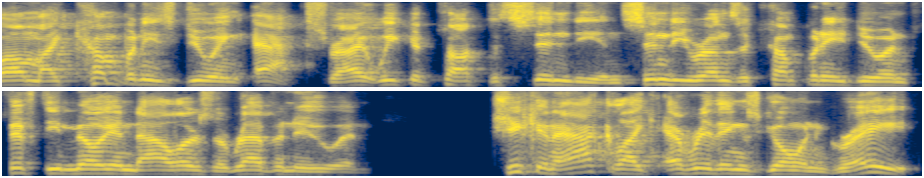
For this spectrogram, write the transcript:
Well, my company's doing X, right? We could talk to Cindy, and Cindy runs a company doing $50 million of revenue, and she can act like everything's going great.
